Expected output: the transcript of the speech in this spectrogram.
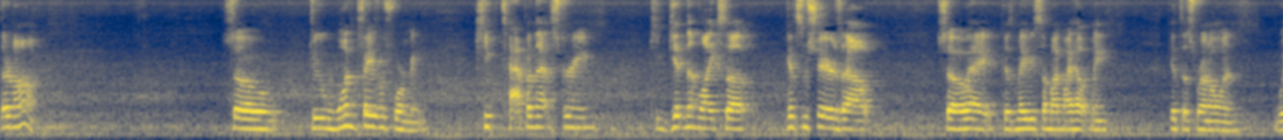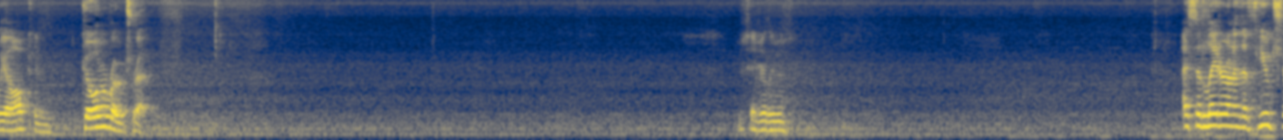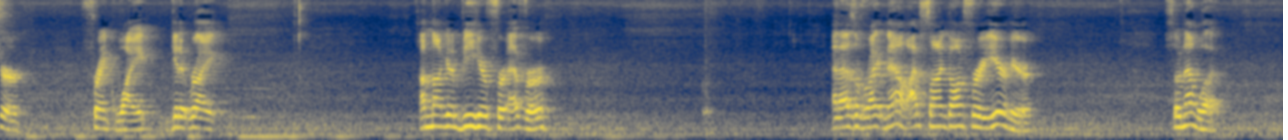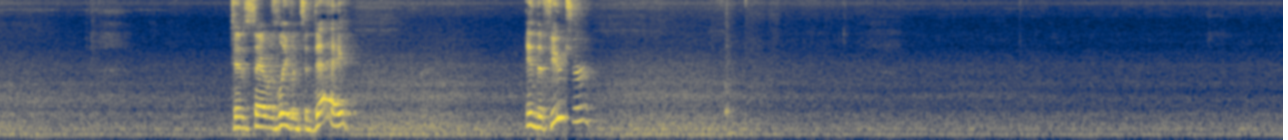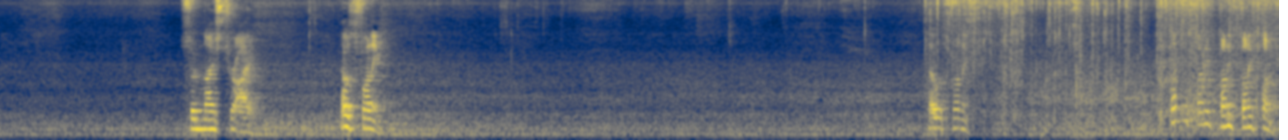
They're not. So, do one favor for me. Keep tapping that screen. Keep getting them likes up. Get some shares out. So, hey, because maybe somebody might help me get this rental and we all can go on a road trip. You said you're leaving. I said later on in the future, Frank White. Get it right. I'm not going to be here forever. And as of right now, I've signed on for a year here. So now what? Didn't say I was leaving today. In the future. So nice try. That was funny. That was funny. Funny, funny, funny, funny, funny.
